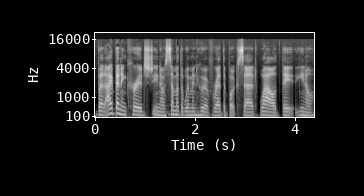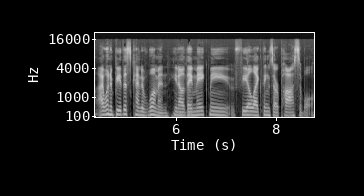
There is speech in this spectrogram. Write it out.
but I've been encouraged, you know, some of the women who have read the book said, wow, they, you know, I want to be this kind of woman. You know, they make me feel like things are possible.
